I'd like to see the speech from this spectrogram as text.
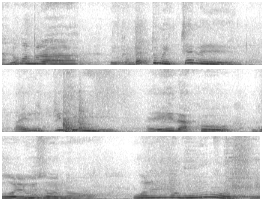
হ্যালো বন্ধুরা welcome back to my channel বাইরের পৃথিবী এই দেখো, গোলু জোনো, গোলু ঘুমিয়ে বসে।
